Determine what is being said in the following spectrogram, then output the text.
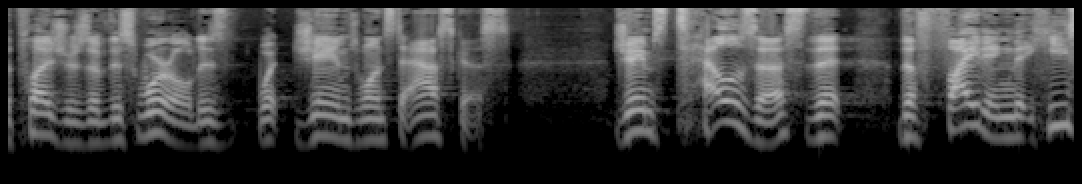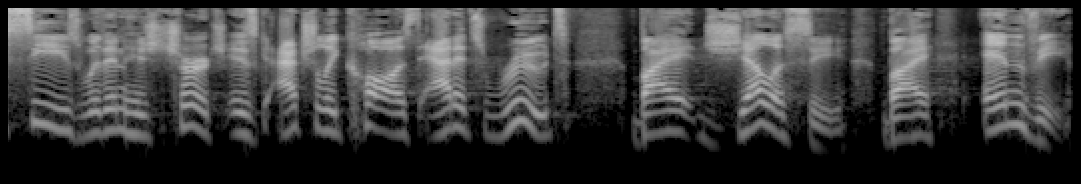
the pleasures of this world? Is what James wants to ask us. James tells us that the fighting that he sees within his church is actually caused at its root by jealousy, by envy.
